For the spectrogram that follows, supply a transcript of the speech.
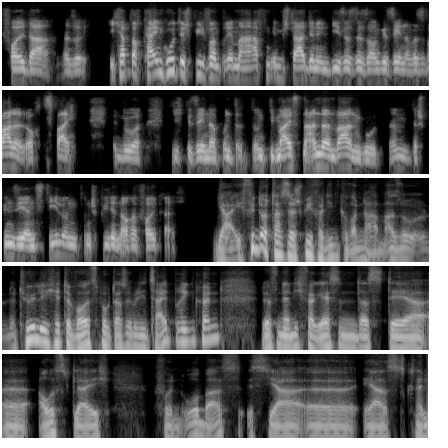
voll da. Also ich habe noch kein gutes Spiel von Bremerhaven im Stadion in dieser Saison gesehen, aber es waren halt auch zwei nur, die ich gesehen habe. Und, und die meisten anderen waren gut. Ne? Da spielen sie ihren Stil und, und spielen den auch erfolgreich. Ja, ich finde auch, dass sie das Spiel verdient gewonnen haben. Also natürlich hätte Wolfsburg das über die Zeit bringen können. Wir dürfen ja nicht vergessen, dass der äh, Ausgleich von Urbas ist ja äh, erst knapp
